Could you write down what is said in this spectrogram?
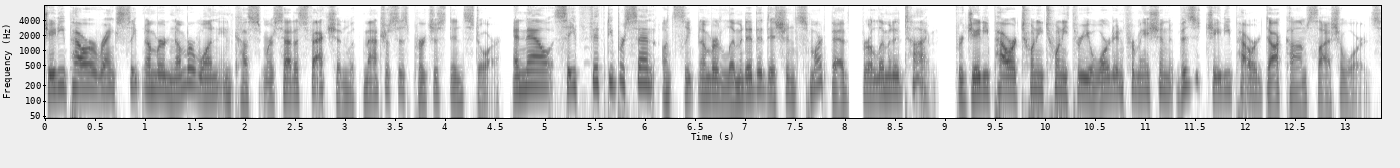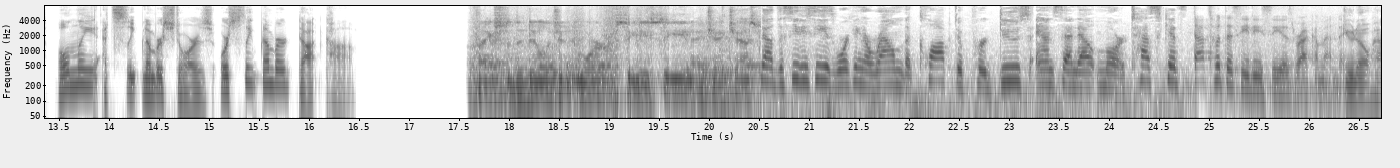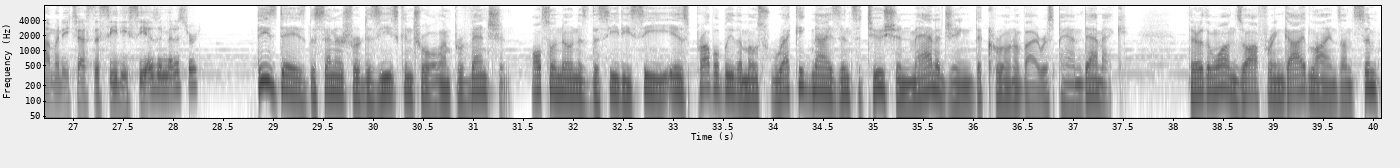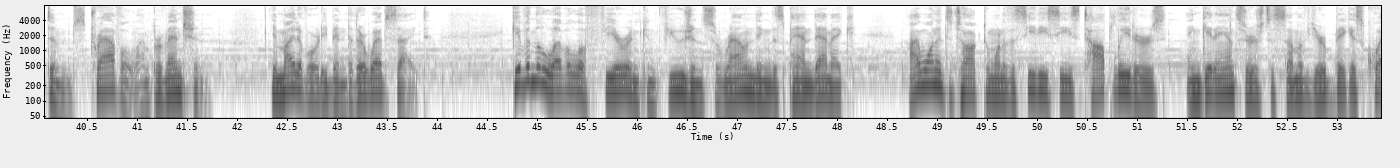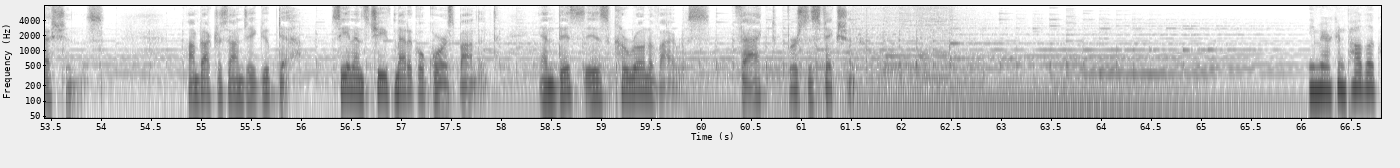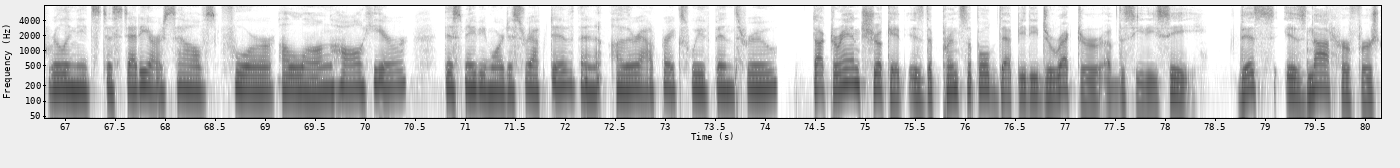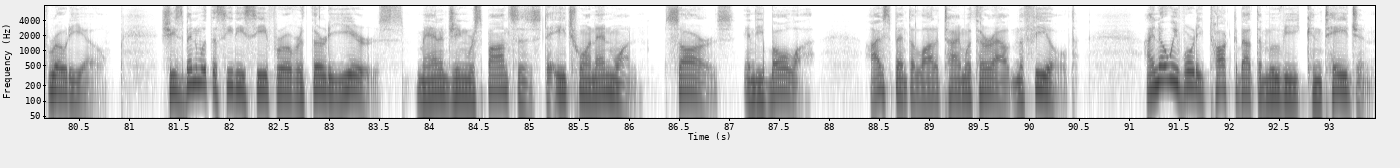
JD Power ranks Sleep Number number 1 in customer satisfaction with mattresses purchased in-store. And now, save 50% on Sleep Number limited edition smart beds for a limited time. For JD Power 2023 award information, visit jdpower.com/awards. Only at Sleep Number stores or sleepnumber.com. Thanks to the diligent work of CDC and HHS. Now, the CDC is working around the clock to produce and send out more test kits. That's what the CDC is recommending. Do you know how many tests the CDC has administered? These days, the Centers for Disease Control and Prevention, also known as the CDC, is probably the most recognized institution managing the coronavirus pandemic. They're the ones offering guidelines on symptoms, travel, and prevention. You might have already been to their website. Given the level of fear and confusion surrounding this pandemic, I wanted to talk to one of the CDC's top leaders and get answers to some of your biggest questions. I'm Dr. Sanjay Gupta, CNN's chief medical correspondent, and this is Coronavirus Fact versus Fiction. The American public really needs to steady ourselves for a long haul here. This may be more disruptive than other outbreaks we've been through. Dr. Anne Schuchat is the principal deputy director of the CDC. This is not her first rodeo. She's been with the CDC for over 30 years, managing responses to H1N1, SARS, and Ebola. I've spent a lot of time with her out in the field. I know we've already talked about the movie Contagion,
